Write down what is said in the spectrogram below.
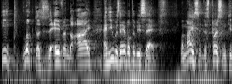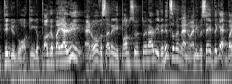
He looked a Ze'ev in the eye, and he was able to be saved. Lamaisa, this person continued walking, a paga by Ari, and all of a sudden he bumps into an Ari, and he was saved again. By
